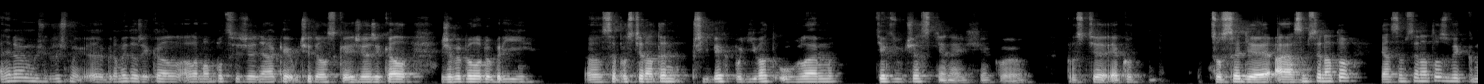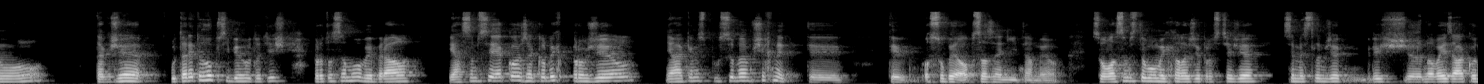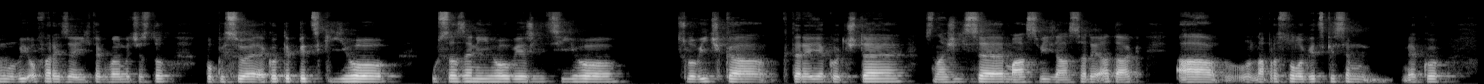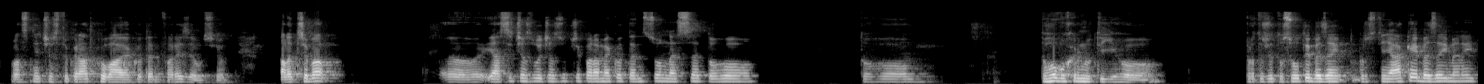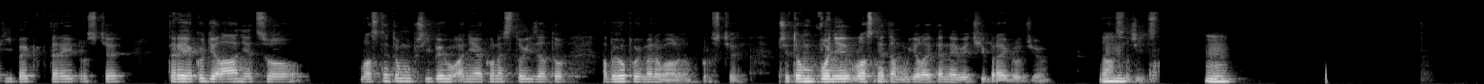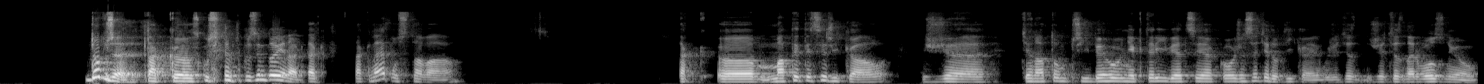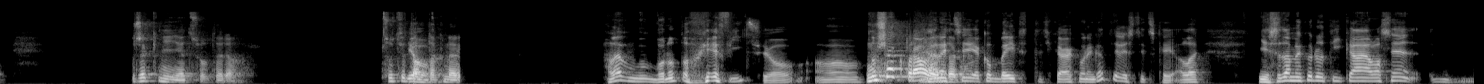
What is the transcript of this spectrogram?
ani nevím už, kdo, mi, kdo mi to říkal, ale mám pocit, že nějaký učitelský, že říkal, že by bylo dobrý se prostě na ten příběh podívat úhlem těch zúčastněných, jako jo. Prostě jako co se děje a já jsem si na to, já jsem si na to zvyknul, takže u tady toho příběhu totiž, proto jsem ho vybral, já jsem si jako řekl bych prožil nějakým způsobem všechny ty, ty osoby a obsazení tam, jo. Souhlasím s tebou, Michale, že prostě, že si myslím, že když nový zákon mluví o farizejích, tak velmi často popisuje jako typického usazeného věřícího človíčka, který jako čte, snaží se, má svý zásady a tak. A naprosto logicky jsem jako vlastně častokrát chová jako ten farizeus, jo. Ale třeba uh, já si čas od času připadám jako ten, co nese toho, toho, toho ochrnutýho, protože to jsou ty bezej, prostě nějaký bezejmený týpek, který prostě, který jako dělá něco, vlastně tomu příběhu ani jako nestojí za to, aby ho pojmenoval, jo, prostě. Přitom oni vlastně tam udělají ten největší brajgl, že jo, dá mm. se říct. Mm. Dobře, tak uh, zkusím, zkusím to jinak. Tak, tak ne postava, tak uh, Maty, ty si říkal, že tě na tom příběhu některé věci, jako, že se tě dotýkají, nebo že tě, že tě znervozňují. Řekni něco teda. Co tě jo. tam tak nervozňuje? Hele, ono to je víc, jo. no však právě. Já nechci tak... jako být teďka jako negativistický, ale mě se tam jako dotýká, já vlastně,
